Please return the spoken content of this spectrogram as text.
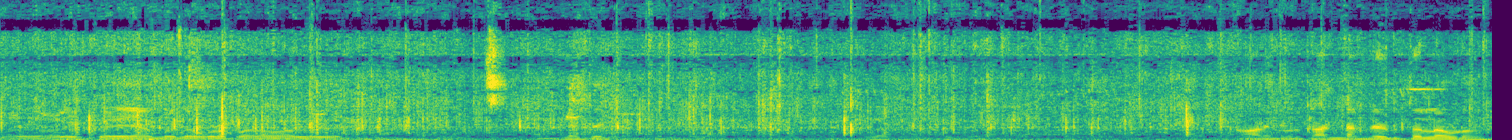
நாளைக்கு தெரியாமல் இருந்தால் கூட பரவாயில்ல நாளைக்கு ஒரு கண்டென்ட் எடுத்துடல விடுங்க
